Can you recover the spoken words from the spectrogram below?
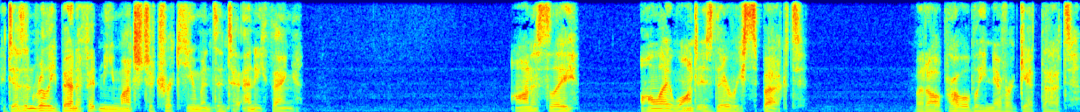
It doesn't really benefit me much to trick humans into anything. Honestly, all I want is their respect. But I'll probably never get that.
